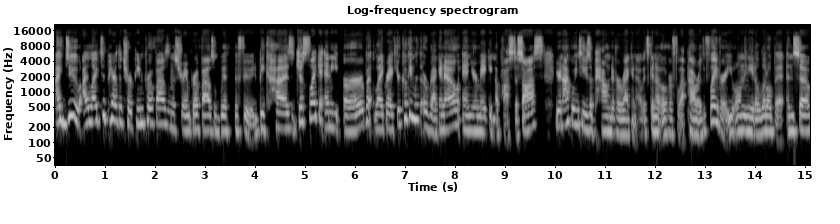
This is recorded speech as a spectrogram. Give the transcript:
I do. I like to pair the terpene profiles and the strain profiles with the food because just like any herb, like, right, if you're cooking with oregano and you're making a pasta sauce, you're not going to use a pound of oregano. It's going to overpower the flavor. You only need a little bit. And so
